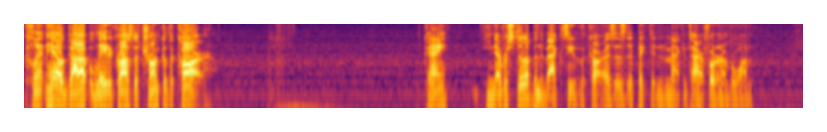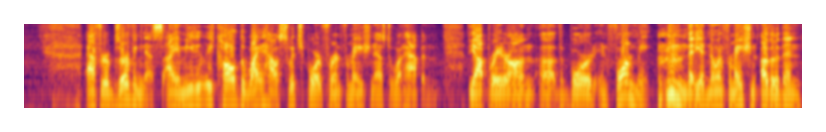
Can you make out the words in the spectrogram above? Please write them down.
Clint Hill got up, laid across the trunk of the car. Okay? He never stood up in the back seat of the car, as is depicted in McIntyre photo number one. After observing this, I immediately called the White House switchboard for information as to what happened. The operator on uh, the board informed me that he had no information other than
